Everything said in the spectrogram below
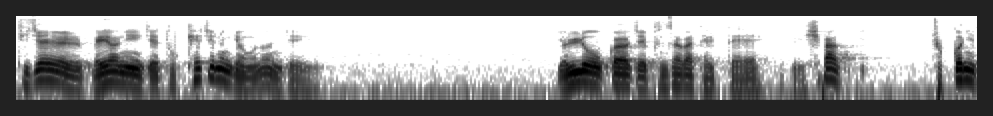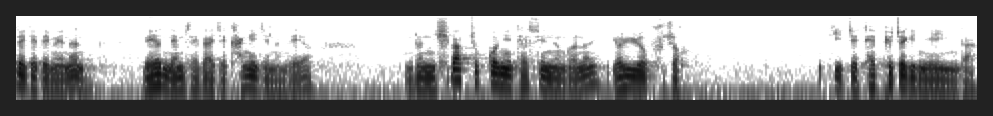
디젤 매연이 이제 독해지는 경우는 이제 연료가 이제 분사가 될때 그 희박 조건이 되게 되면은 매연 냄새가 이제 강해지는데요. 이런 희박 조건이 될 수 있는 거는 연료 부족, 이제 대표적인 예입니다.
